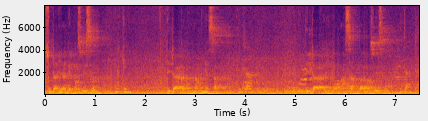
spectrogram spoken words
Sudah yakin masuk Islam? Yakin, Tidak akan pernah menyesal. tidak ada, Tidak ada yang memaksa Mbak masuk Islam. tidak ada,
